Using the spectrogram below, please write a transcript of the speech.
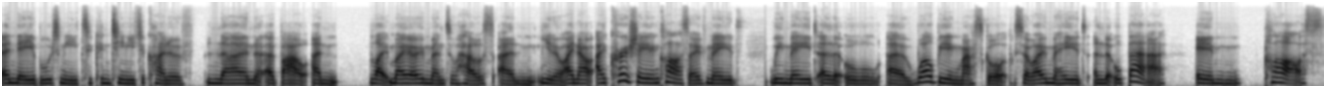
enabled me to continue to kind of learn about and like my own mental health. And, you know, I now I crochet in class. I've made, we made a little uh, well-being mascot. So I made a little bear in class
